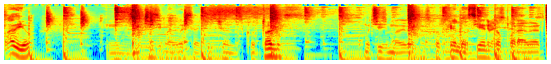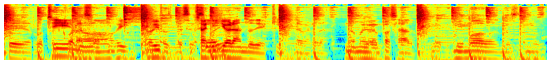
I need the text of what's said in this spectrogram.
radio. Eh, muchísimas gracias, Chucho, en los controles. Muchísimas gracias, Jorge. Lo siento Gracias. por haberte roto Sí, el corazón. no, hoy, hoy veces salí hoy. llorando de aquí, la verdad. No me había pasado. Ni, ni modo, nos- nos-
